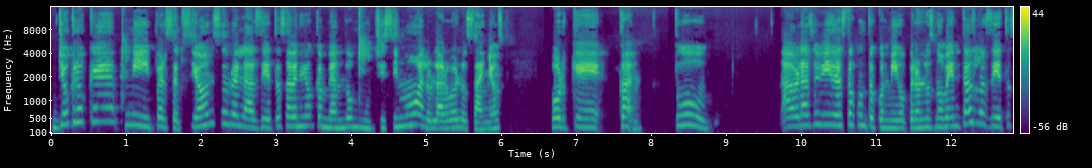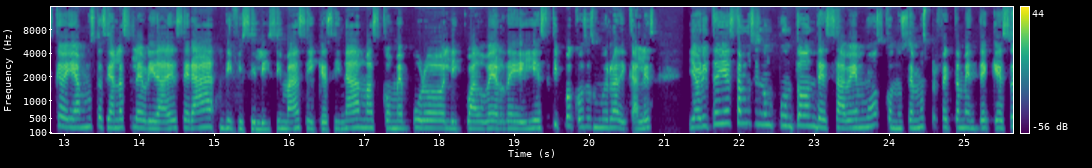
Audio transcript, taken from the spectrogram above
yo creo que mi percepción sobre las dietas ha venido cambiando muchísimo a lo largo de los años, porque tú habrás vivido esto junto conmigo, pero en los noventas las dietas que veíamos que hacían las celebridades eran dificilísimas y que si nada más come puro licuado verde y ese tipo de cosas muy radicales, y ahorita ya estamos en un punto donde sabemos, conocemos perfectamente que eso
